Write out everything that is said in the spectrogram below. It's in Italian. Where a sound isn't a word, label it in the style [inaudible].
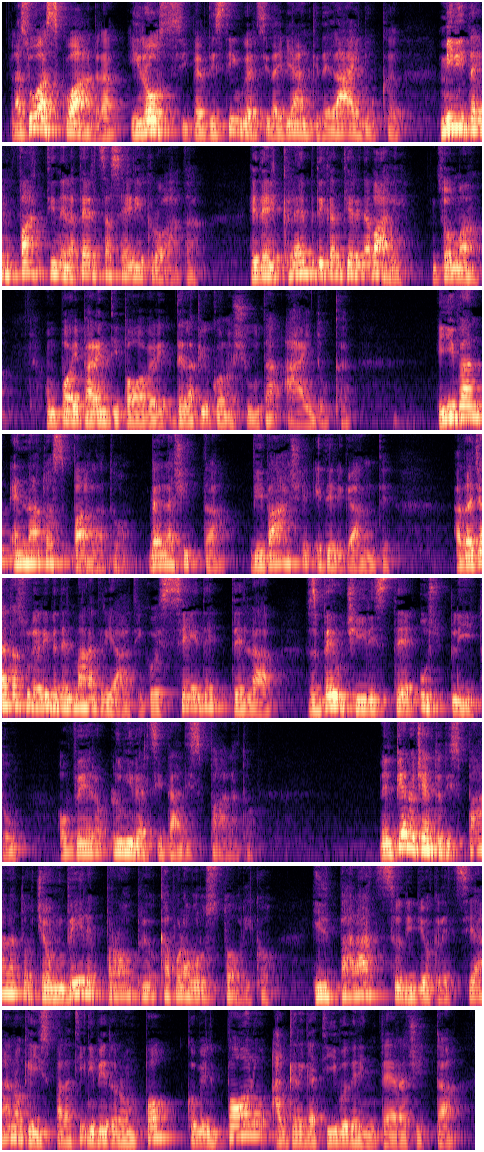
La sua squadra, i rossi, per distinguersi dai bianchi dell'Aiduk, milita infatti nella terza serie croata ed è il club dei cantieri navali, insomma, un po' i parenti poveri della più conosciuta Hajduk. Ivan è nato a Spalato, bella città, vivace ed elegante, adagiata sulle rive del mare Adriatico e sede della Sveuciliste Usplitu, ovvero l'Università di Spalato. Nel piano centro di Spalato c'è un vero e proprio capolavoro storico, il palazzo di Diocleziano che gli spalatini vedono un po' come il polo aggregativo dell'intera città.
